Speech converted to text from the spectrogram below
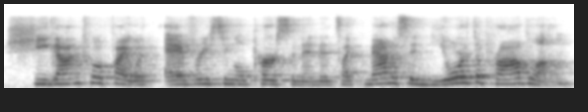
she got into a fight with every single person, and it's like Madison, you're the problem.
